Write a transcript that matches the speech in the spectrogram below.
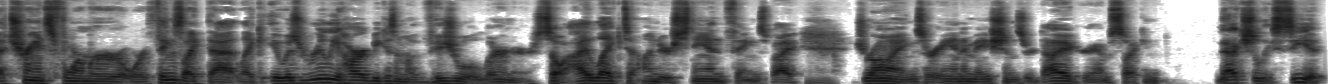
a transformer or things like that like it was really hard because i'm a visual learner so i like to understand things by mm. drawings or animations or diagrams so i can actually see it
